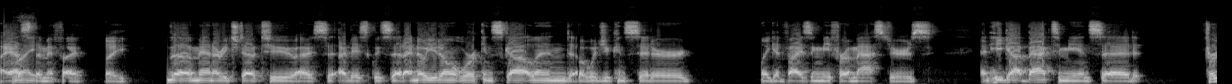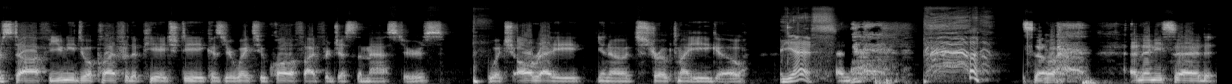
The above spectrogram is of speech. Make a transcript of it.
I asked Right. them if I like the man I reached out to. I I basically said, I know you don't work in Scotland, but would you consider like advising me for a master's? And he got back to me and said, first off, you need to apply for the PhD because you're way too qualified for just the master's, which already you know stroked my ego. Yes. And so, and then he said,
